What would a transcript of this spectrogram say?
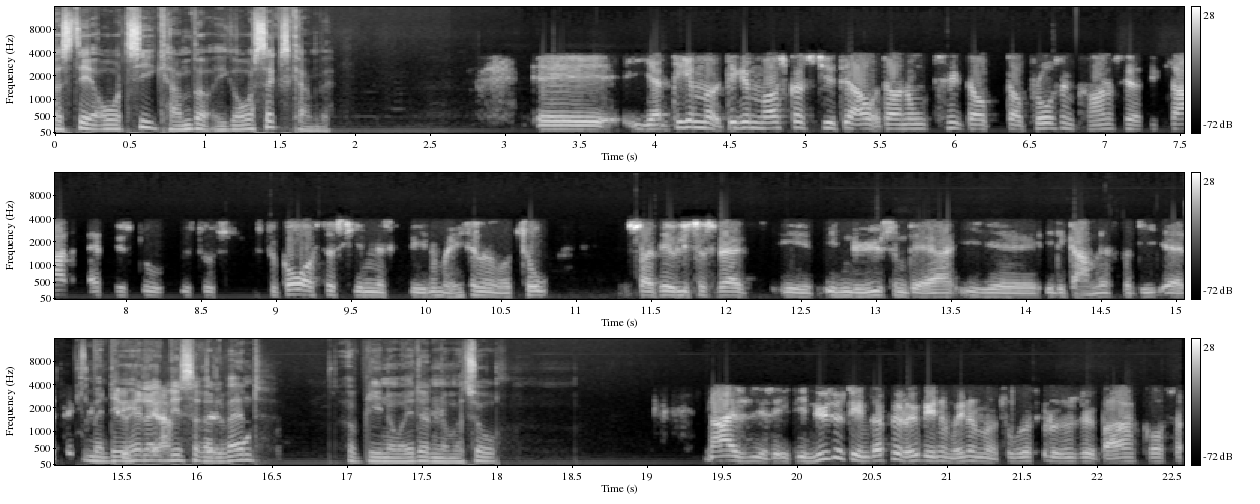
præstere over 10 kampe, og ikke over 6 kampe. Øh, ja, det kan, man, det kan man også godt sige. Der er, der er nogle ting, der er, der er pros and cons her. Det er klart, at hvis du, hvis du, hvis du går efter at sige, at man skal blive nummer 1 eller nummer 2, så er det jo lige så svært i, i den nye, som det er i, øh, i det gamle. Fordi, at det, Men det er jo heller ikke lige så relevant at blive nummer et eller nummer to. Nej, altså, i det nye system, der kan du ikke blive nummer 1 eller nummer 2. Der skal du sådan set bare gå så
